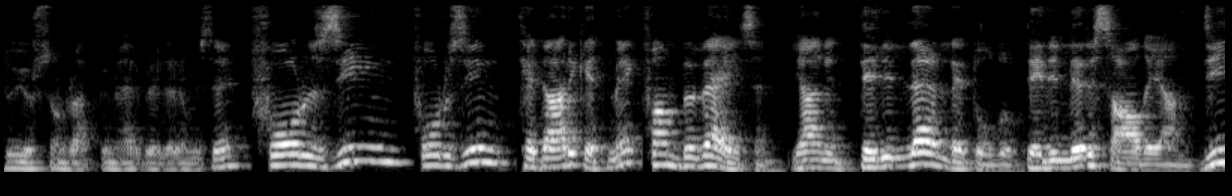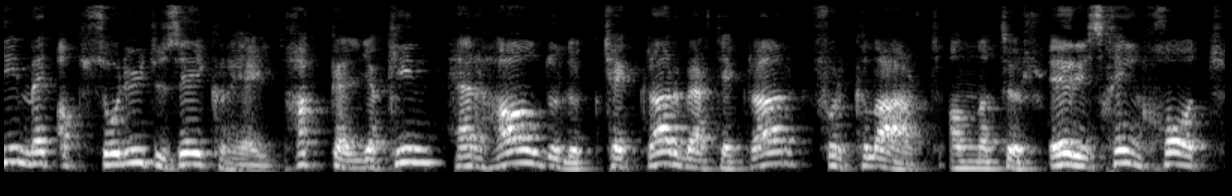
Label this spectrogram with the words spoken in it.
Duyursun Rabbim her birlerimize. Forzin, forzin tedarik etmek van bewijzen. Yani delillerle dolu. Delilleri sağlayan. Die met absolute zekerheid. Hakkel yakin herhaaldelijk tekrar ver tekrar verklaart. Anlatır. Er is geen God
